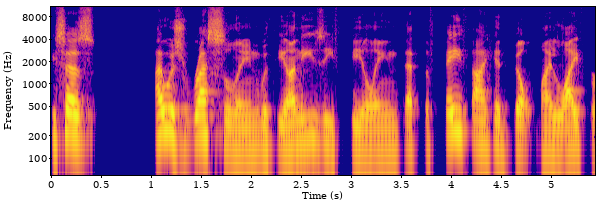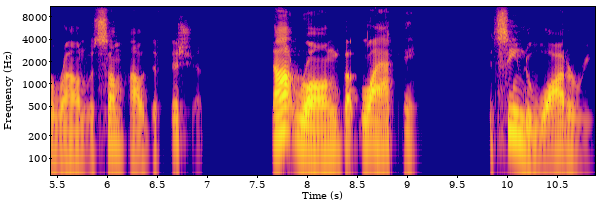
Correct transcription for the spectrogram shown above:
He says, I was wrestling with the uneasy feeling that the faith I had built my life around was somehow deficient. Not wrong, but lacking. It seemed watery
